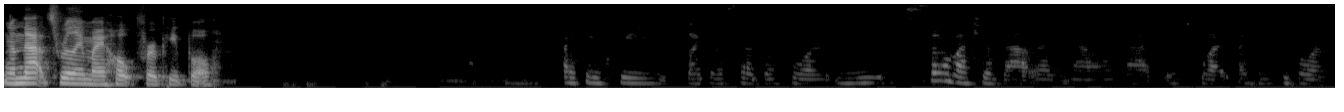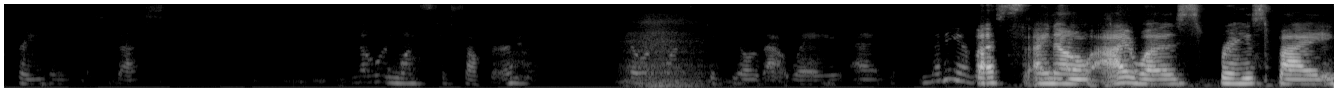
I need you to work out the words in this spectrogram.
And that's really my hope for people. I think we, like I said before, need so much of that right now. That is what I think people are craving. It's just no one wants suffer. No one wants to feel that way. And many of us, I know I was raised by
